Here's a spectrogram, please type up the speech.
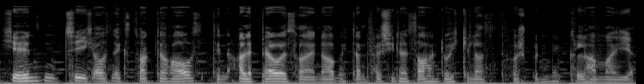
Hier hinten ziehe ich aus dem Extraktor raus, den alle Powers rein. Da habe ich dann verschiedene Sachen durchgelassen. Zum Beispiel Nickel haben wir hier,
